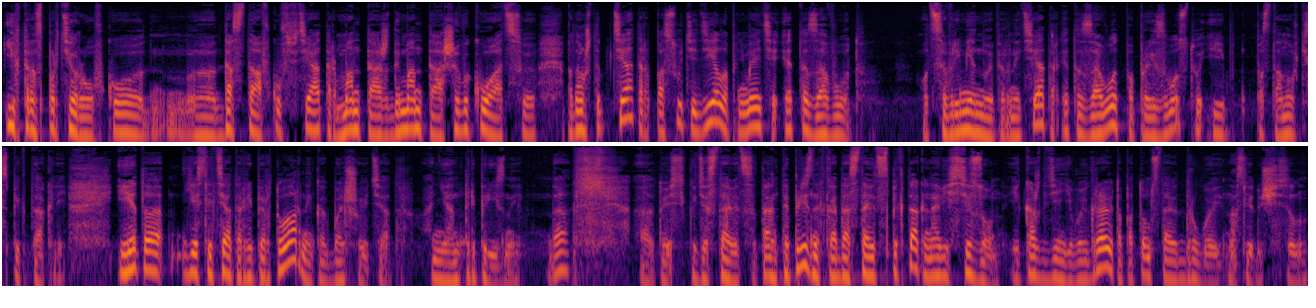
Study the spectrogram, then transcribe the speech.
их транспортировку, э, доставку в театр, монтаж, демонтаж, эвакуацию. Потому что театр, по сути дела, понимаете, это завод. Вот современный оперный театр – это завод по производству и постановке спектаклей. И это, если театр репертуарный, как большой театр, а не антрепризный, да, а, то есть где ставится антепризнак, когда ставится спектакль на весь сезон, и каждый день его играют, а потом ставят другой на следующий сезон.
